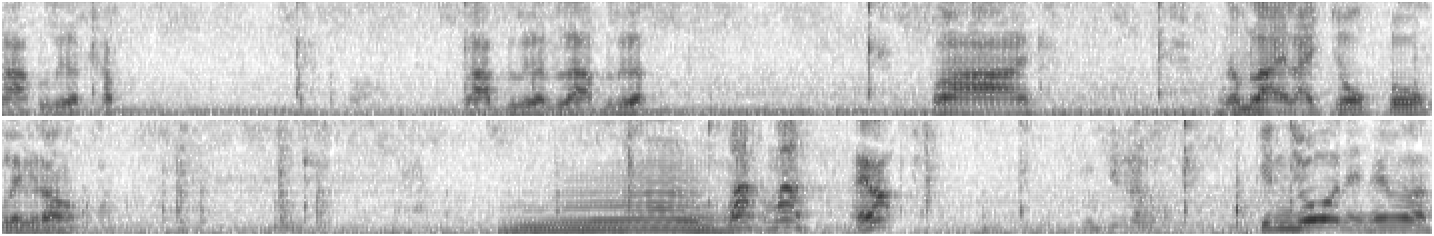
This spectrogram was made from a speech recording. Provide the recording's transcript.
ลาบเลือดครับ ลาบเลือดลาบเลือดวายน้ำลายไหลโจกโจกเลยพี่น้องอืมมามาไอ้ก็มึง กินเหรอกินอยุ่นี่เห็นป่ะ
